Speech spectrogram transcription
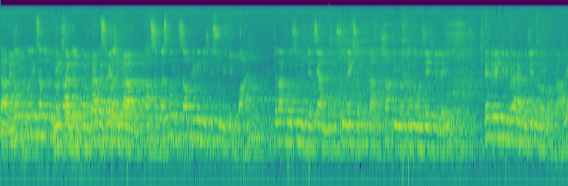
Da, avem- domnul Călița, domnul Ministrul contabil, contabil, am să trecem vă- la Am să vă spun, s-au primit niște sume de bani de la Consiliul Județean, o sumă exorbitată, 7.190 de lei, pentru echilibrarea bugetelor locale,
